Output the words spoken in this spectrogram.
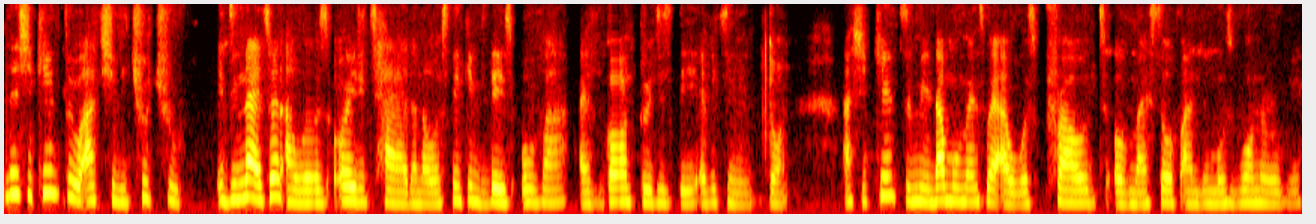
then she came through actually, true, true. In the night when I was already tired and I was thinking the day is over, I've gone through this day, everything is done. And she came to me in that moment where I was proud of myself and the most vulnerable.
